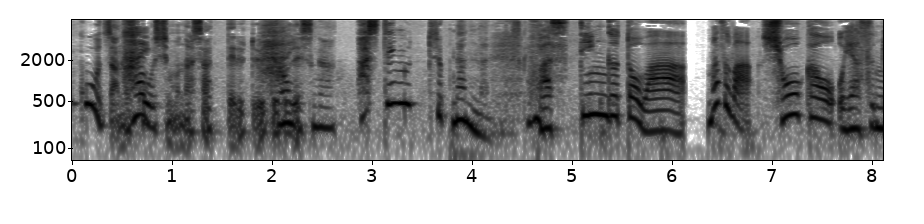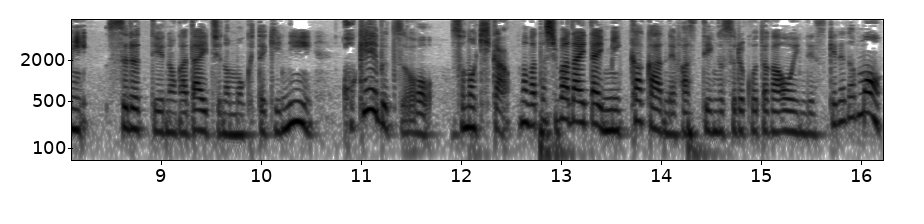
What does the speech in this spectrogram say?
グ講座の講師もなさっているということですが、はい、ファスティングって何なんですかね？ファスティングとは、まずは消化をお休みするっていうのが第一の目的に、固形物をその期間、まあ私はだいたい3日間でファスティングすることが多いんですけれども、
